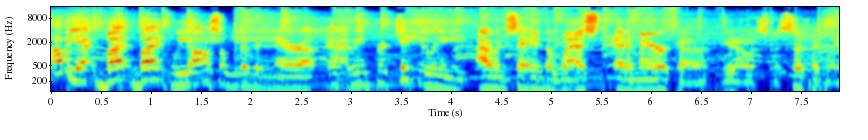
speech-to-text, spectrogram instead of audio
Oh yeah, but but we also live in an era. I mean, particularly I would say in the West and America, you know, specifically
